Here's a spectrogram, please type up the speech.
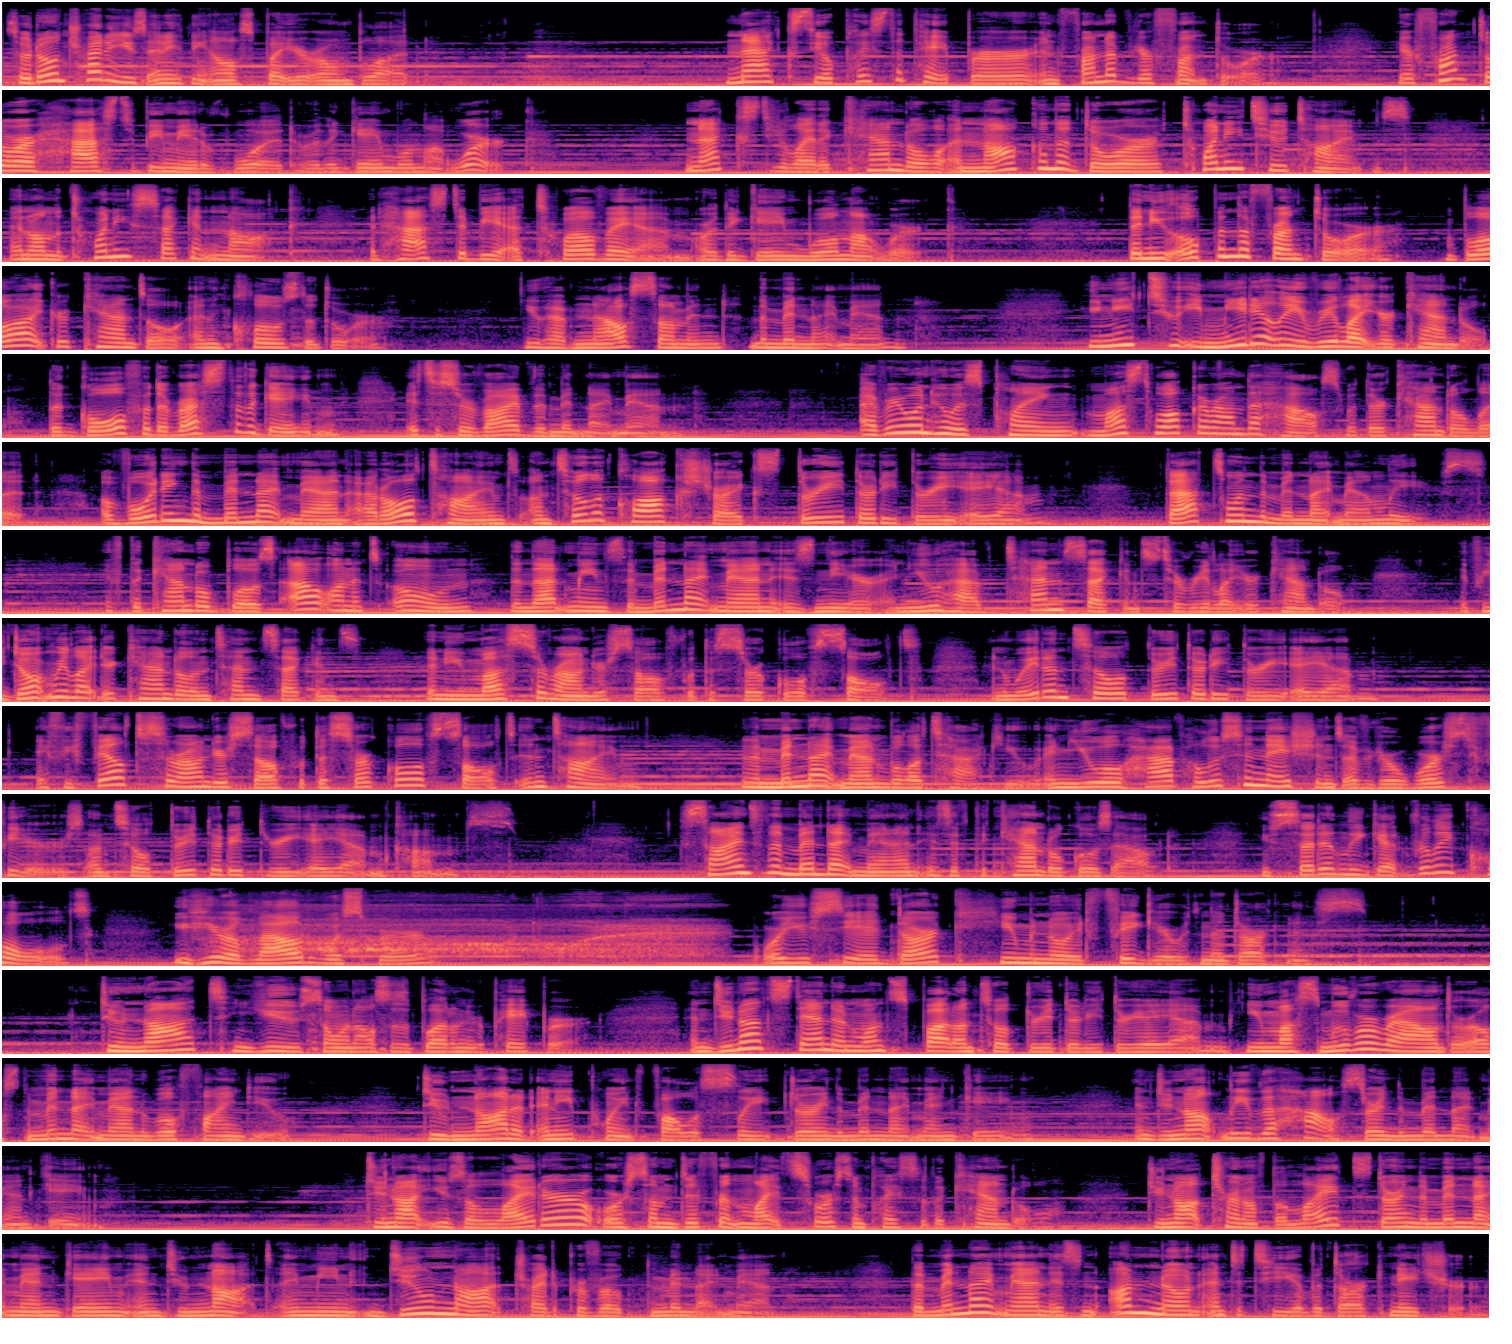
so don't try to use anything else but your own blood. Next, you'll place the paper in front of your front door. Your front door has to be made of wood or the game will not work. Next, you light a candle and knock on the door 22 times, and on the 22nd knock, it has to be at 12 a.m. or the game will not work. Then you open the front door, blow out your candle, and close the door. You have now summoned the Midnight Man. You need to immediately relight your candle. The goal for the rest of the game is to survive the Midnight Man. Everyone who is playing must walk around the house with their candle lit, avoiding the Midnight Man at all times until the clock strikes 3:33 a.m. That's when the Midnight Man leaves. If the candle blows out on its own, then that means the Midnight Man is near and you have 10 seconds to relight your candle. If you don't relight your candle in 10 seconds, then you must surround yourself with a circle of salt and wait until 3:33 a.m. If you fail to surround yourself with a circle of salt in time, then the Midnight Man will attack you and you will have hallucinations of your worst fears until 3:33 a.m. comes. Signs of the Midnight Man is if the candle goes out, you suddenly get really cold, you hear a loud whisper, or you see a dark humanoid figure within the darkness. Do not use someone else's blood on your paper. And do not stand in one spot until 3:33 a.m. You must move around or else the Midnight Man will find you. Do not at any point fall asleep during the Midnight Man game, and do not leave the house during the Midnight Man game. Do not use a lighter or some different light source in place of a candle. Do not turn off the lights during the Midnight Man game, and do not, I mean, do not try to provoke the Midnight Man. The Midnight Man is an unknown entity of a dark nature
